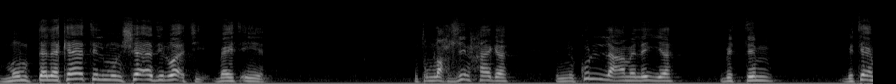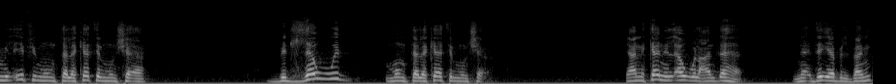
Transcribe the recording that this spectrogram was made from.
ممتلكات المنشأة دلوقتي بقت إيه؟ أنتم ملاحظين حاجة؟ إن كل عملية بتتم بتعمل إيه في ممتلكات المنشأة؟ بتزود ممتلكات المنشأة. يعني كان الأول عندها نقدية بالبنك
